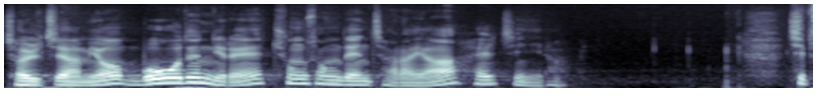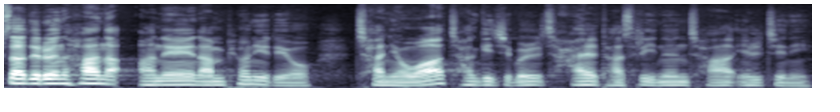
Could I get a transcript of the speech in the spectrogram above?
절제하며 모든 일에 충성된 자라야 할지니라. 집사들은 한 아내의 남편이 되어 자녀와 자기 집을 잘 다스리는 자일지니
